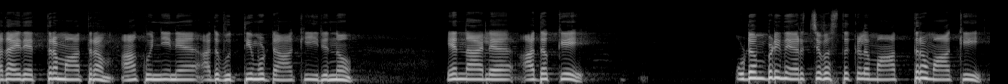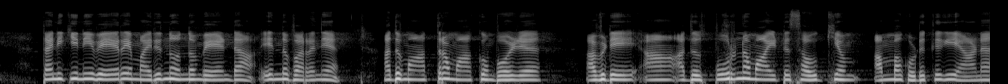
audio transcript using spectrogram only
അതായത് എത്രമാത്രം ആ കുഞ്ഞിന് അത് ബുദ്ധിമുട്ടാക്കിയിരുന്നു. എന്നാൽ അതൊക്കെ ഉടമ്പടി നേർച്ച വസ്തുക്കൾ മാത്രമാക്കി തനിക്കിനി വേറെ മരുന്നൊന്നും വേണ്ട എന്ന് പറഞ്ഞ് അത് മാത്രമാക്കുമ്പോൾ അവിടെ ആ അത് പൂർണമായിട്ട് സൗഖ്യം അമ്മ കൊടുക്കുകയാണ്.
